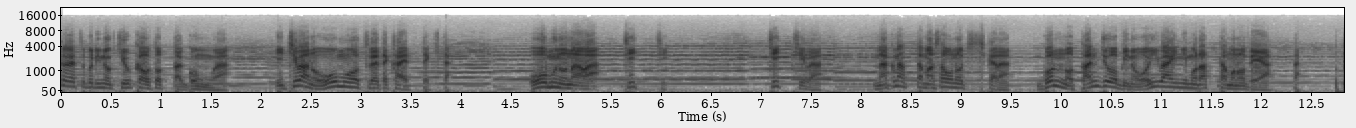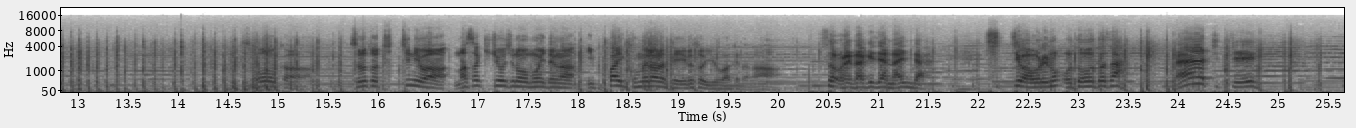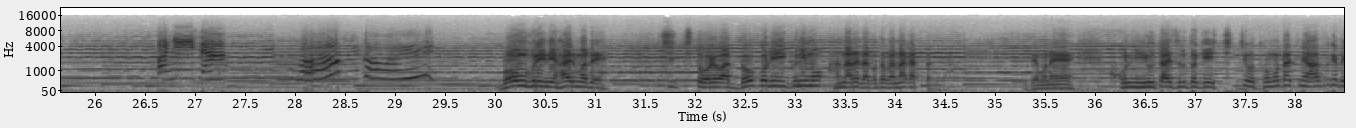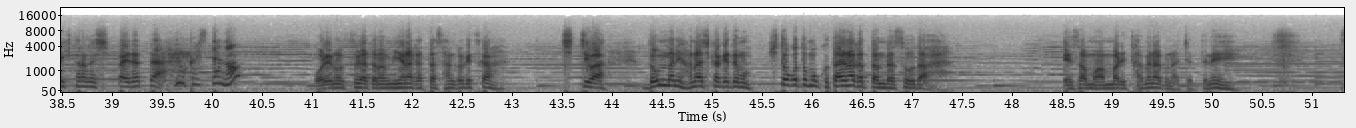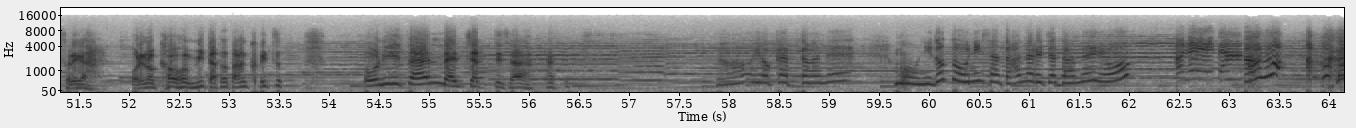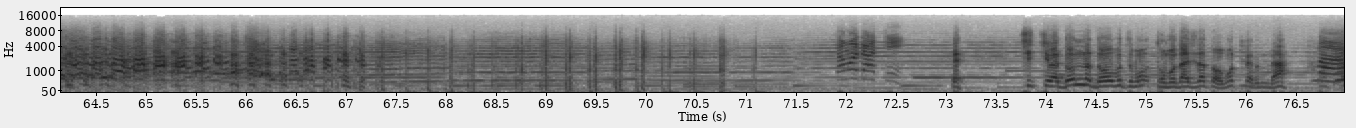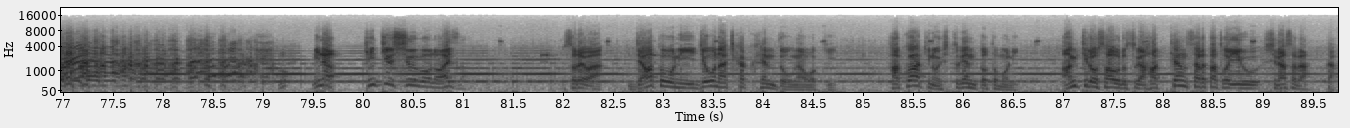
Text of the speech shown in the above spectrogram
ヶ月ぶりの休暇を取ったゴンは1羽のオウムを連れて帰ってきた。オウムの名はチッチ。チッチは亡くなったマサオの父からゴンの誕生日のお祝いにもらったものであった。そうか。するとチッチには正木教授の思い出がいっぱい込められているというわけだな。それだけじゃないんだ。チッチは俺の弟さ。なあチッチボンフリーに入るまでチッチと俺はどこに行くにも離れたことがなかったんだ。でもねここに入隊するときチッチを友達に預けてきたのが失敗だった。どうかしたの？俺の姿の見えなかった3ヶ月間チッチはどんなに話しかけても一言も答えなかったんだそうだ。餌もあんまり食べなくなっちゃってね。それが俺の顔を見た途端こいつお兄さんになっちゃってさよかったわね。もう二度とお兄さんと離れちゃダメよ。お姉さん。チッチはどんな動物も友達だと思ってるんだ。まあ。みんな緊急集合の合図だ。それはジャワ島に異常な地殻変動が起き白亜紀の出現とともにアンキロサウルスが発見されたという知らせだった。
